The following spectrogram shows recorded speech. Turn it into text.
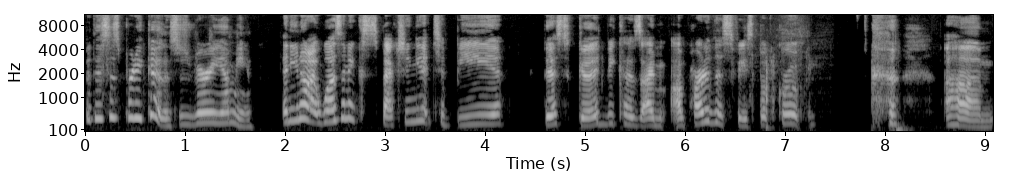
But this is pretty good. This is very yummy. And you know, I wasn't expecting it to be this good because I'm a part of this Facebook group um,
